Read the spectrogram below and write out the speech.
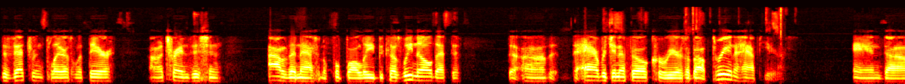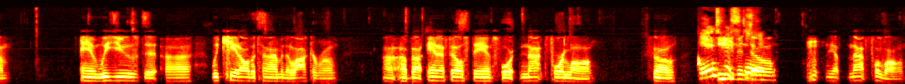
the veteran players with their uh, transition out of the National Football League because we know that the the, uh, the the average NFL career is about three and a half years, and um, and we use the uh, we kid all the time in the locker room uh, about NFL stands for not for long. So even though yep, not for long,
